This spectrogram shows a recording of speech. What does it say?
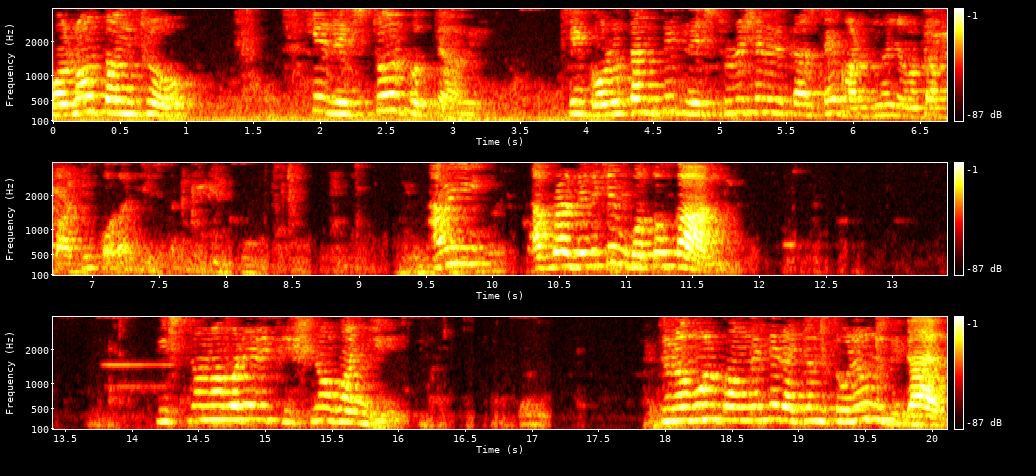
গণতন্ত্রকে রেস্টোর করতে হবে। সেই গণতান্ত্রিক রেস্টোরেশনের কাজটাই ভারতীয় জনতা পার্টি করার চেষ্টা আমি, আপনারা দেখেছেন গতকাল কৃষ্ণনগরের কৃষ্ণগঞ্জে তৃণমূল কংগ্রেসের একজন তরুণ বিধায়ক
